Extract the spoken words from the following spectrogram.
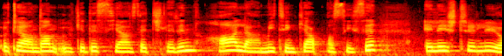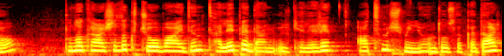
Öte yandan ülkede siyasetçilerin hala miting yapması ise eleştiriliyor. Buna karşılık Joe Biden talep eden ülkelere 60 milyon doza kadar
